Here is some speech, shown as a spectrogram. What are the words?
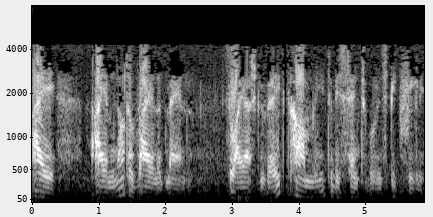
I, I am not a violent man, so I ask you very calmly to be sensible and speak freely.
